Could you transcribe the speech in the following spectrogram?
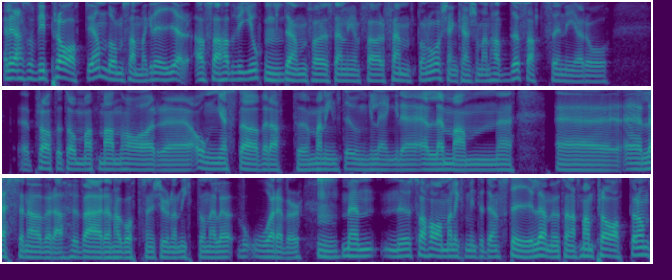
eller alltså vi pratar ju ändå om samma grejer. Alltså hade vi gjort Mm. den föreställningen för 15 år sedan kanske man hade satt sig ner och pratat om att man har äh, ångest över att man inte är ung längre, eller man är ledsen över hur världen har gått sedan 2019, eller whatever. Mm. Men nu så har man liksom inte den stilen, utan att man pratar om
